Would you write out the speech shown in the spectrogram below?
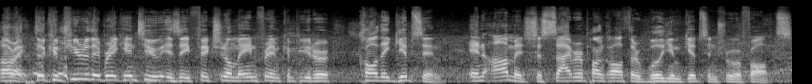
All right. The computer they break into is a fictional mainframe computer called a Gibson, in homage to cyberpunk author William Gibson. True or false?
